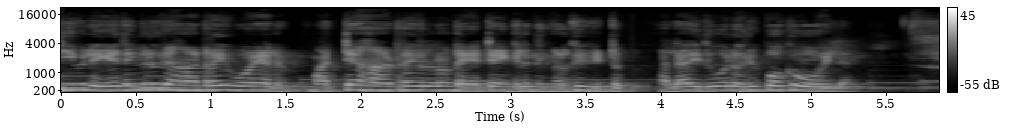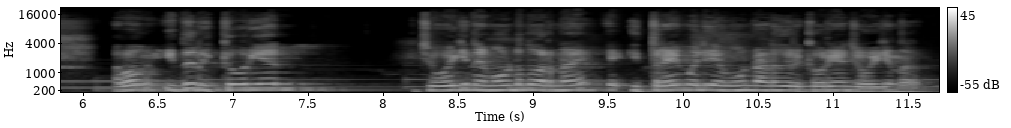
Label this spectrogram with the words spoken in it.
ടി വിയിൽ ഏതെങ്കിലും ഒരു ഹാർഡ് ഡ്രൈവ് പോയാലും മറ്റേ ഹാർഡ് ഡ്രൈവിലുള്ള ഡേറ്റ എങ്കിലും നിങ്ങൾക്ക് കിട്ടും. അല്ല ഇതുപോലെ ഒരു പോക്ക് പോവില്ല. അപ്പം ഇത് റിക്കവർ ചെയ്യാൻ ചോദിക്കുന്ന എമൗണ്ട് എന്ന് പറഞ്ഞാൽ ഇത്രയും വലിയ എമൗണ്ടാണ് ഇത് റിക്കവർ ചെയ്യാൻ ചോദിക്കുന്നത്.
